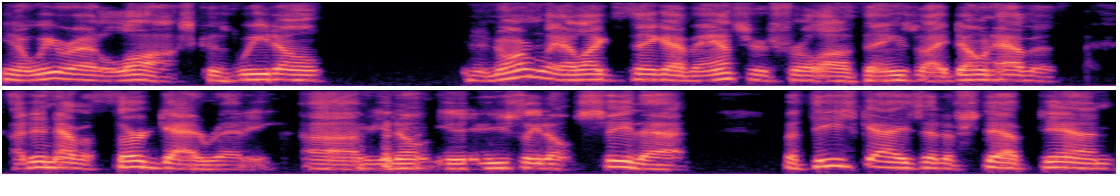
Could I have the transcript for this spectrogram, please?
you know we were at a loss because we don't. You know, normally, I like to think I have answers for a lot of things, but I don't have a. I didn't have a third guy ready. Um, you don't you usually don't see that, but these guys that have stepped in,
